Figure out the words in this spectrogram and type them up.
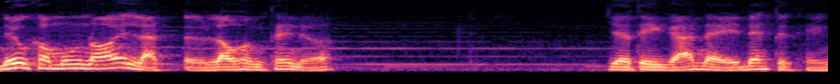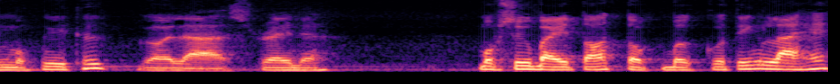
Nếu không muốn nói là từ lâu hơn thế nữa. Giờ thì gã này đang thực hiện một nghi thức gọi là Strainer. Một sự bày tỏ tột bực của tiếng la hét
